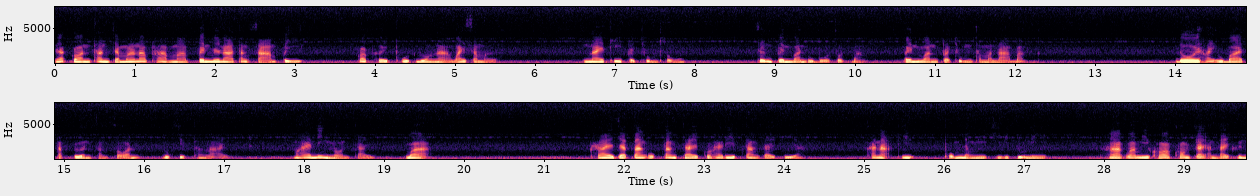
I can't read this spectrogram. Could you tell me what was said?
และก่อนท่านจะมานาภาพมาเป็นเวลาตั้งสามปี ก็เคยพูดล่วงหน้าไว้เสมอ ในที่ประชุมสงฆ์ซึ่งเป็นวันอุโบสถบ้าง เป็นวันประชุมธรรมดาบ้าง โดยให้อุบายตักเตือนสั่งสอนลูกศิษย์ทั้งหลาย ไม่ให้นิ่งนอนใจว่า ใครจะตั้งอกตั้งใจก็ให้รีบตั้งใจเสีย ขณะที่ผมยังมีชีวิตอยู่นี้ หากว่ามีข้อข้องใจอันใดขึ้น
